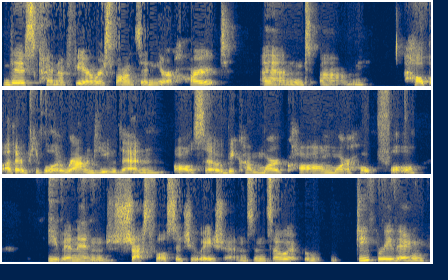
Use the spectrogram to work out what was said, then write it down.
this kind of fear response in your heart and um, help other people around you then also become more calm, more hopeful, even in stressful situations. And so, it, deep breathing,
